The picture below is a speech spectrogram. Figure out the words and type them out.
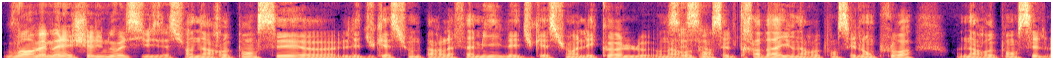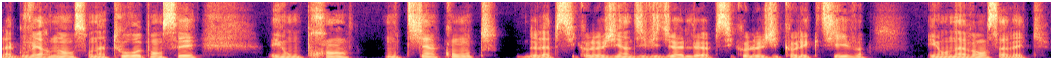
voire même à l'échelle d'une nouvelle civilisation. On a repensé euh, l'éducation par la famille, l'éducation à l'école, on a repensé le travail, on a repensé l'emploi, on a repensé la gouvernance, on a tout repensé et on prend, on tient compte de la psychologie individuelle, de la psychologie collective et on avance avec.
